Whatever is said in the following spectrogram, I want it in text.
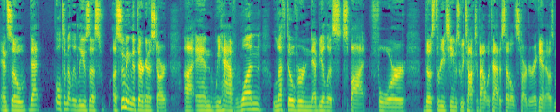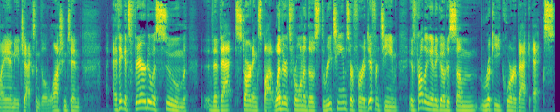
And so that ultimately leaves us assuming that they're going to start, uh, and we have one leftover nebulous spot for those three teams we talked about without a settled starter. Again, that was Miami, Jacksonville, and Washington. I think it's fair to assume that that starting spot, whether it's for one of those three teams or for a different team, is probably going to go to some rookie quarterback X.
